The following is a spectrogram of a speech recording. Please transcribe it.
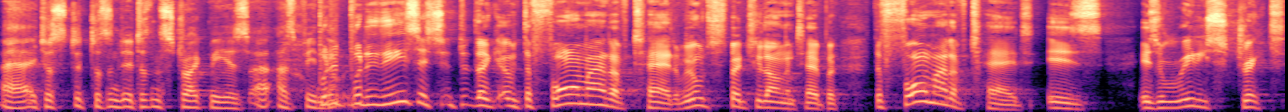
Uh, it just it doesn't it doesn't strike me as as being But it, but it is like the format of TED. We won't spend too long on TED, but the format of TED is is a really strict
